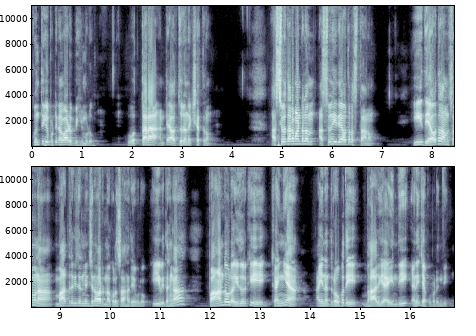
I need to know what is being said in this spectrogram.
కుంతికి పుట్టినవాడు భీముడు. ఉత్తర అంటే అర్జున నక్షత్రం. అశ్వతర మండలం అశ్విని దేవతల స్థానం. ఈ దేవతల అంశమున మాద్రికి జన్మించిన వారు నకుల సహదేవులు. ఈ విధంగా పాండవులు ఐదురికి కన్య అయిన ద్రౌపది భార్య అయింది అని చెప్పబడింది.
